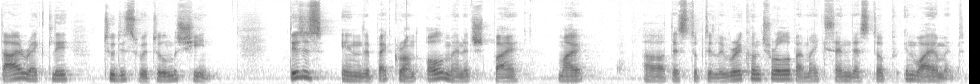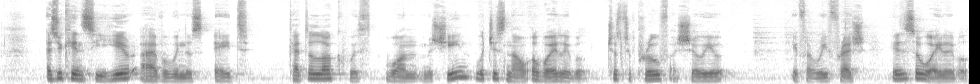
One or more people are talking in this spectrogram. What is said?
directly to this virtual machine. This is in the background all managed by my uh, desktop delivery controller, by my Xen desktop environment. As you can see here, I have a Windows 8 catalog with one machine, which is now available. Just to prove, I show you if I refresh, it is available.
